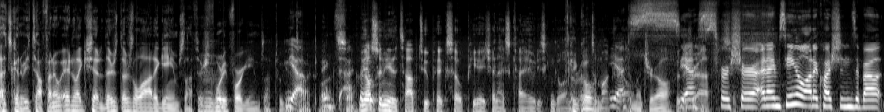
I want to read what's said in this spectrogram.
that's going to be tough. I know, and like you said, there's there's a lot of games left. There's mm-hmm. 44 games left we can Yeah, talk about. exactly. we also need a top two pick so PHNX Coyotes can go on the road go to Montreal. yes, to Montreal. for yes, draft. for sure. And I'm seeing a lot of questions about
